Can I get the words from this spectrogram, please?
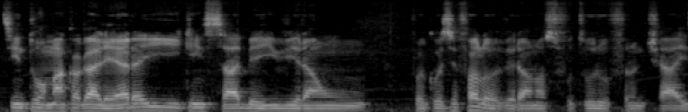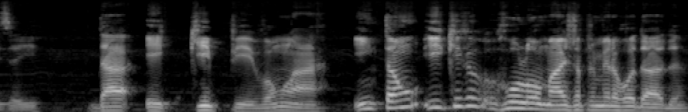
se enturmar com a galera e quem sabe aí virar um. Foi o que você falou, virar o nosso futuro franchise aí da equipe. Vamos lá. Então, e o que, que rolou mais na primeira rodada?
